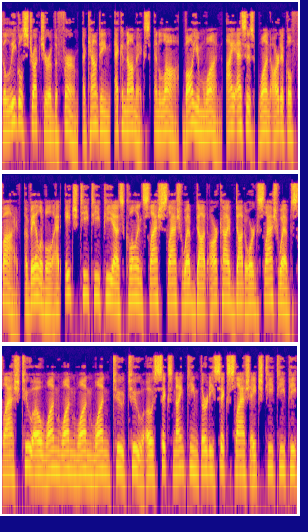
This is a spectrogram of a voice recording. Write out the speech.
The Legal Structure of the Firm, Accounting, Economics, and Law, Volume 1, ISs. 1 Article 5, available at, https web.archive.org web 20111122061936 http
